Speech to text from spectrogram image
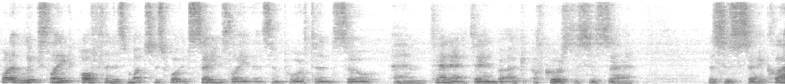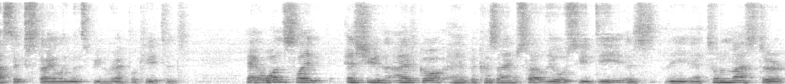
what it looks like often as much as what it sounds like that's important. So um, 10 out of 10, but of course this is uh, this is uh, classic styling that's been replicated. Uh, one slight issue that I've got uh, because I'm slightly OCD is the uh, ToneMaster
